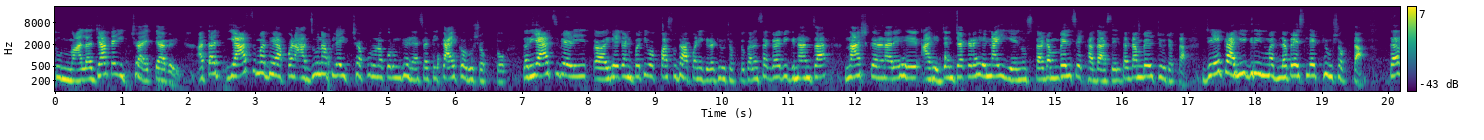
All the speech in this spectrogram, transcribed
तुम्हाला ज्या काही इच्छा आहेत त्यावेळी. आता याचमध्ये आपण अजून आपल्या इच्छा पूर्ण करून घेण्यासाठी काय करू शकतो? तर याच वेळी हे गणपती बाप्पा सुद्धा आपण इकडे ठेवू शकतो. कारण सगळ्या विघ्नांचा नाश करणारे हे आहे ज्यांच्याकडे हे नाहीये नुसता डंबेल्स एखादा असेल तर डंबेल्स ठेवू शकता. जे काही ग्रीन मधलं ब्रेसलेट ठेवू शकता. तर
